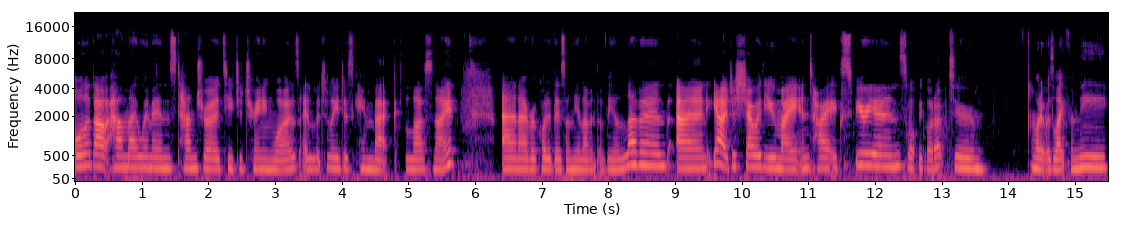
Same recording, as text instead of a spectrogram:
all about how my women's Tantra teacher training was. I literally just came back last night and I recorded this on the 11th of the 11th. And yeah, just share with you my entire experience, what we got up to, what it was like for me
